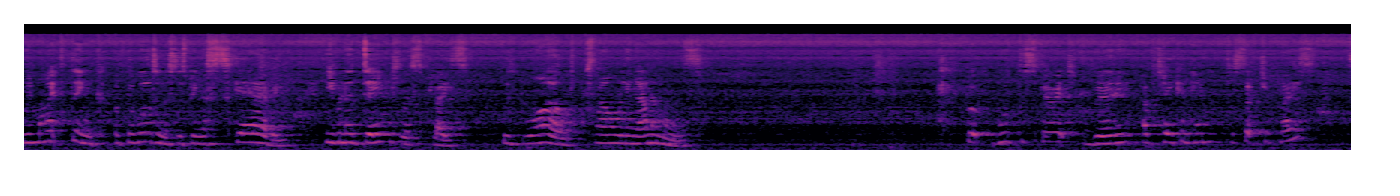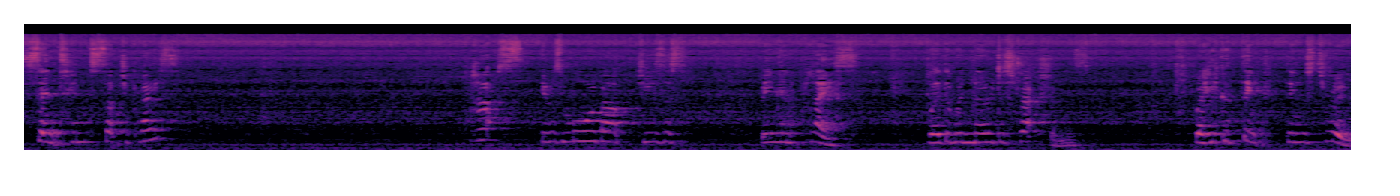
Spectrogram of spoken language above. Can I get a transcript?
We might think of the wilderness as being a scary, even a dangerous place with wild, prowling animals. But would the Spirit really have taken him to such a place? Sent him to such a place? Perhaps it was more about Jesus being in a place where there were no distractions, where he could think things through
